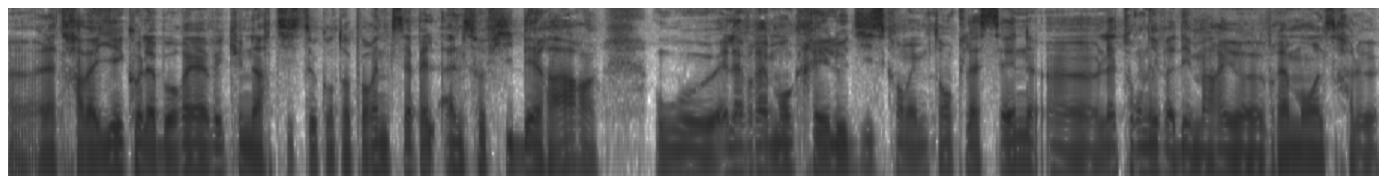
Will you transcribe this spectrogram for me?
euh, elle a travaillé, collaboré avec une artiste contemporaine qui s'appelle Anne-Sophie Bérard, où euh, elle a vraiment créé le disque en même temps que la scène. Euh, la tournée va démarrer vraiment, elle sera le,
